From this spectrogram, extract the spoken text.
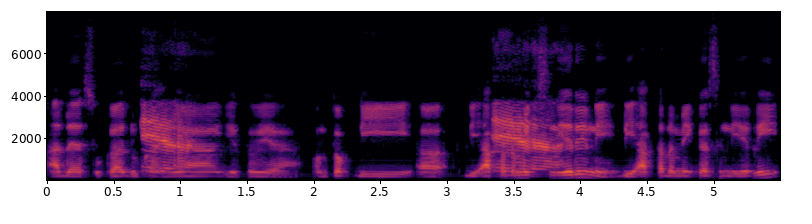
ada suka dukanya gitu ya. Untuk di uh, di akademik Iya. sendiri nih, di akademika sendiri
